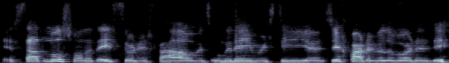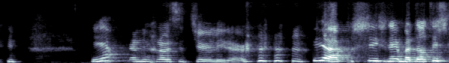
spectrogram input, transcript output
staat los van het eetstoornisverhaal met ondernemers die zichtbaarder willen worden. Die, ja. En de grootste cheerleader. ja, precies. Nee, maar dat is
